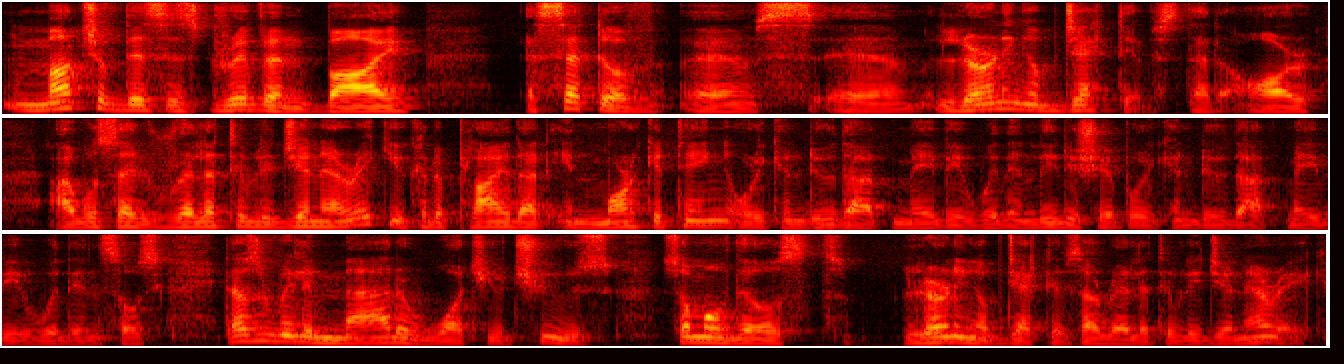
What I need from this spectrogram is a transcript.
much of this is driven by a set of uh, uh, learning objectives that are, I would say, relatively generic. You could apply that in marketing, or you can do that maybe within leadership, or you can do that maybe within social. It doesn't really matter what you choose. Some of those learning objectives are relatively generic.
